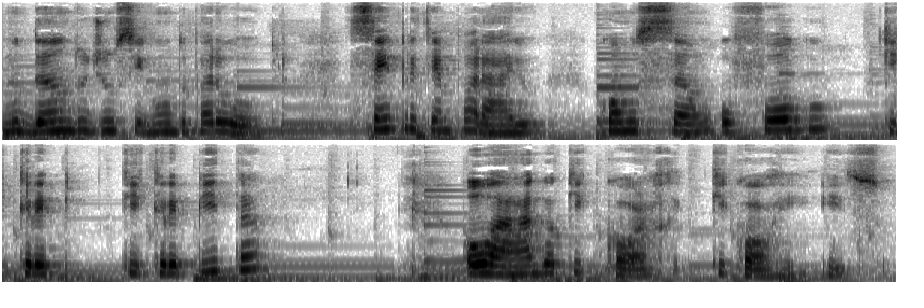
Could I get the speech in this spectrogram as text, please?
mudando de um segundo para o outro, sempre temporário, como são o fogo que, crep que crepita ou a água que corre, que corre. Isso.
